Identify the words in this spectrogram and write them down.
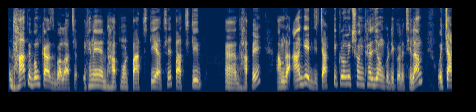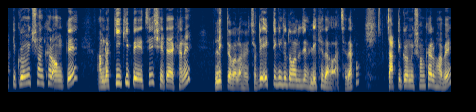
ধাপ এবং কাজ বলা আছে। এখানে ধাপ মোট পাঁচটি আছে। পাঁচটি ধাপে আমরা আগের যে চারটি ক্রমিক সংখ্যার যে অঙ্কটি করেছিলাম, ওই চারটি ক্রমিক সংখ্যার অঙ্কে আমরা কি কি পেয়েছি সেটা এখানে লিখতে বলা হয়েছে। তো একটি কিন্তু তোমাদের জন্য লিখে দেওয়া আছে। দেখো, চারটি ক্রমিক সংখ্যার ভাবে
